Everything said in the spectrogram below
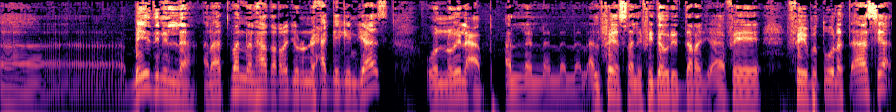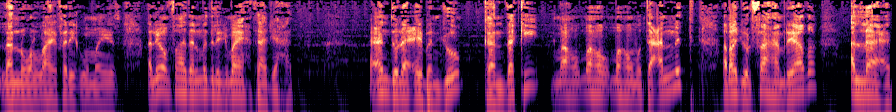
آه بإذن الله أنا أتمنى لهذا الرجل أنه يحقق إنجاز وأنه يلعب ال- ال- ال- ال- الفيصلي في دوري الدرجة في في بطولة آسيا لأنه والله فريق مميز. اليوم فهد المدلج ما يحتاج أحد. عنده لعيبه نجوم كان ذكي ما هو ما هو ما هو متعنت رجل فاهم رياضة اللاعب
